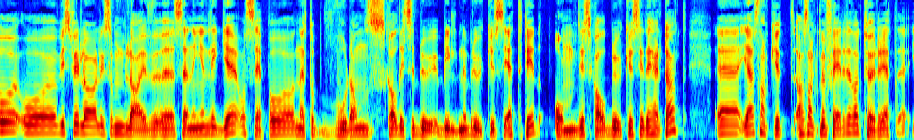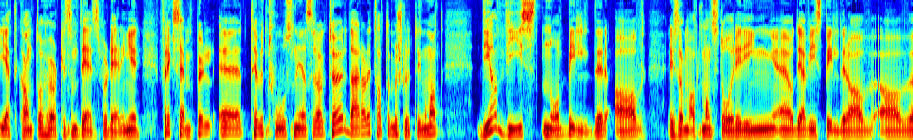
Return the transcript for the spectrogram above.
og, og hvis vi lar liksom livesendingen ligge og se på nettopp hvordan skal disse bildene brukes i ettertid, om de skal brukes i det hele tatt. Eh, jeg snakket har snakket med flere redaktører i etterkant og hørt liksom deres vurderinger. F.eks. Eh, TV 2s nyhetsredaktør. Der har de tatt en beslutning om at de har vist nå bilder av liksom, at man står i ring, eh, og de har vist bilder av, av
